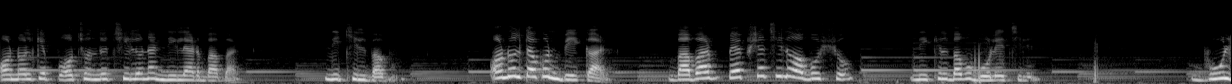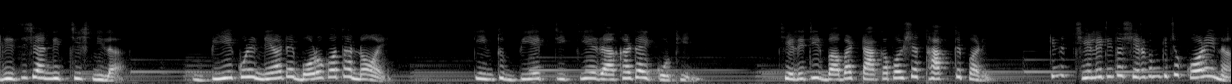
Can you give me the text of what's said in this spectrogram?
অনলকে পছন্দ ছিল না নীলার বাবার নিখিল বাবু অনল তখন বেকার। বাবার ব্যবসা ছিল অবশ্য, নিখিলবাবু বলেছিলেন। ভুল ডিসিশন নিচ্ছিস নীলা। বিয়ে করে নেওয়াটাই বড় কথা নয়, কিন্তু বিয়ে টিকিয়ে রাখাটাই কঠিন। ছেলেটির বাবার টাকা পয়সা থাকতে পারে, কিন্তু ছেলেটি তো সেরকম কিছু করে না।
